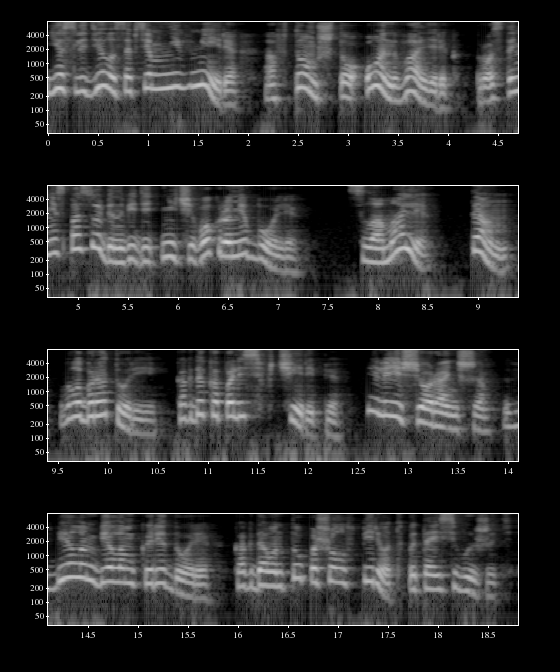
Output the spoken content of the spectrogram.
Если дело совсем не в мире, а в том, что он, Валерик, просто не способен видеть ничего, кроме боли. Сломали? Там, в лаборатории, когда копались в черепе. Или еще раньше, в белом-белом коридоре, когда он тупо шел вперед, пытаясь выжить.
